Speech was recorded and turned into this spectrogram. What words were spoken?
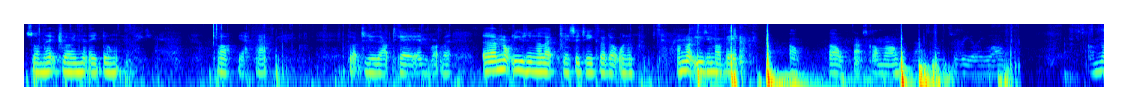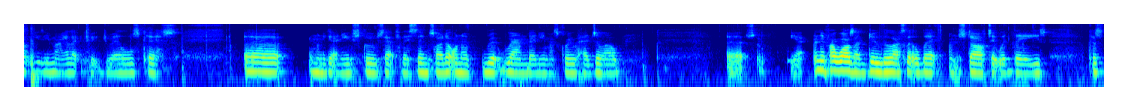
So I'm make sure that it don't Oh, yeah, right. Got to do that to get it in properly. Uh, I'm not using electricity because I don't want to... I'm not using my big... Oh, oh, that's gone wrong. That's gone really wrong. I'm not using my electric drills because uh, I'm going to get a new screw set for this thing, so I don't want to rip round any of my screw heads about. Uh, so, yeah. And if I was, I'd do the last little bit and start it with these because,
